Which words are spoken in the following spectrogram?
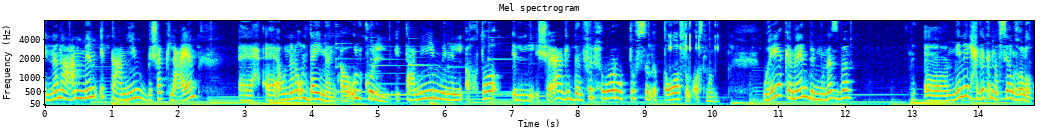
إن أنا أعمم التعميم بشكل عام آه, آه، أو إن أنا أقول دايما أو أقول كل التعميم من الأخطاء الشائعة جدا في الحوار وبتفصل التواصل أصلا. وهي كمان بالمناسبة آه من الحاجات النفسية الغلط.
